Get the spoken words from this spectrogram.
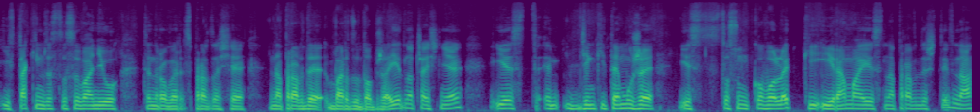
i w takim zastosowaniu ten rower sprawdza się naprawdę bardzo dobrze. A jednocześnie jest dzięki temu, że jest stosunkowo lekki i rama jest naprawdę sztywna,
